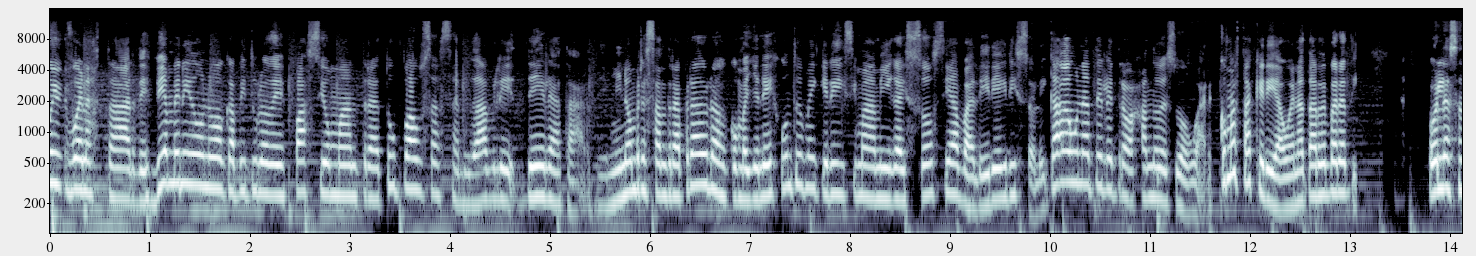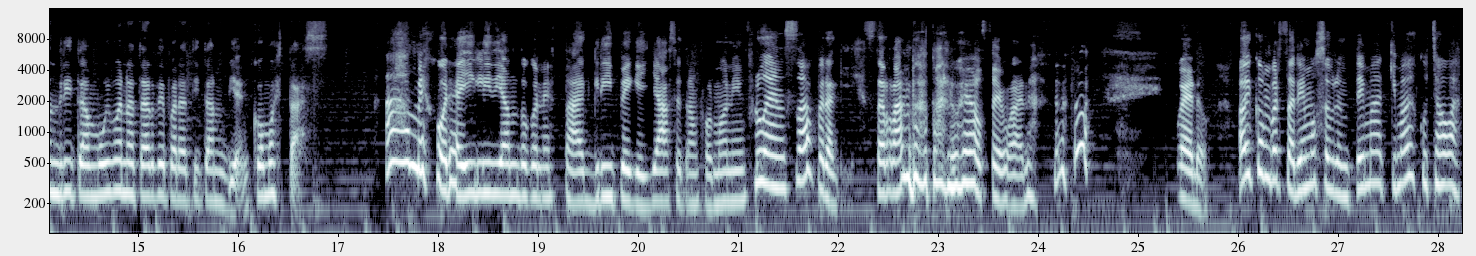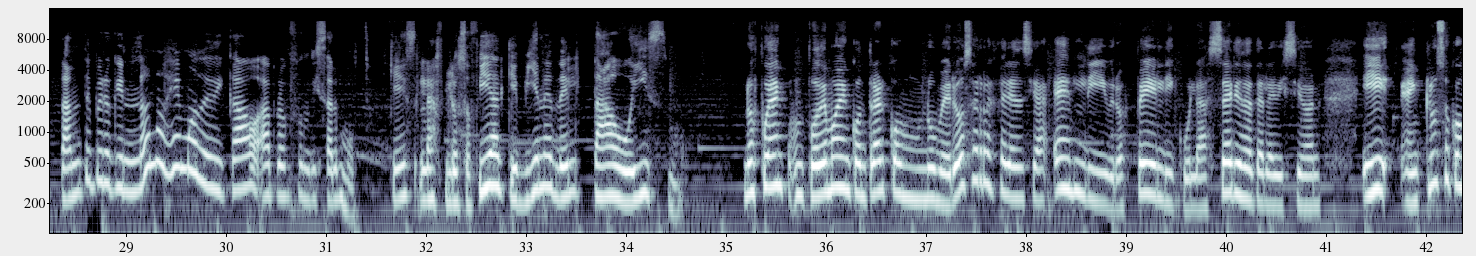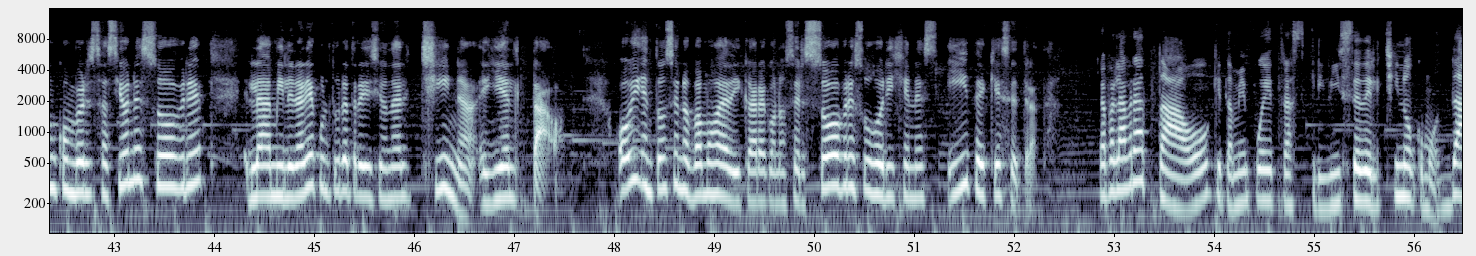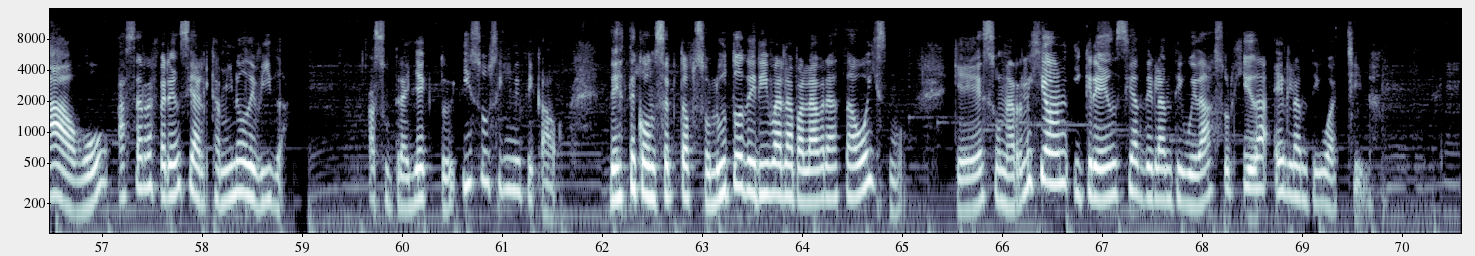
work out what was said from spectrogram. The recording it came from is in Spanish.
Muy buenas tardes, bienvenido a un nuevo capítulo de Espacio Mantra, tu pausa saludable de la tarde. Mi nombre es Sandra Prado y los acompañaré junto a mi queridísima amiga y socia Valeria Grisoli, cada una teletrabajando de su hogar. ¿Cómo estás querida? Buena tarde para ti. Hola Sandrita, muy buena tarde para ti también. ¿Cómo estás? Ah, mejor ahí lidiando con esta gripe que ya se transformó en influenza, pero aquí cerrando esta nueva semana. Bueno, Hoy conversaremos sobre un tema que hemos escuchado bastante, pero que no nos hemos dedicado a profundizar mucho, que es la filosofía que viene del taoísmo. Nos pueden, podemos encontrar con numerosas referencias en libros, películas, series de televisión e incluso con conversaciones sobre la milenaria cultura tradicional china y el Tao. Hoy entonces nos vamos a dedicar a conocer sobre sus orígenes y de qué se trata. La palabra Tao, que también puede transcribirse del chino como Dao, hace referencia al camino de vida, a su trayecto y su significado. De este concepto absoluto deriva la palabra taoísmo, que es una religión y creencia de la antigüedad surgida en la antigua China.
